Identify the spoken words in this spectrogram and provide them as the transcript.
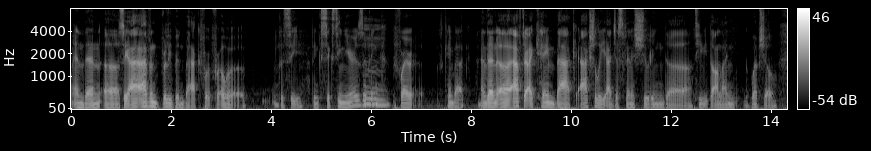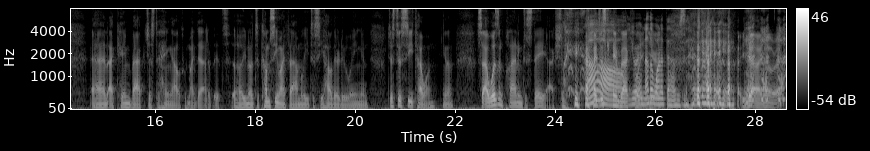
And then, uh, so yeah, I, I haven't really been back for for over, let's see, I think 16 years, I think, before I came back. And then uh, after I came back, actually, I just finished shooting the TV, the online web show, and I came back just to hang out with my dad a bit. Uh, you know, to come see my family, to see how they're doing, and just to see Taiwan. You know, so I wasn't planning to stay. Actually, I just came Oh, back. You're another one of those. yeah, I know, right?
